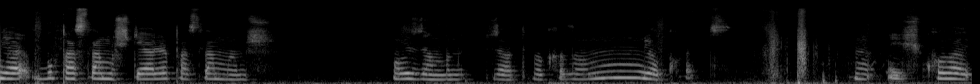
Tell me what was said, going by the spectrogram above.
ya bu paslanmış. Diğerleri paslanmamış. O yüzden bunu düzelt bakalım. Yok evet. Hı, iş kolay.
